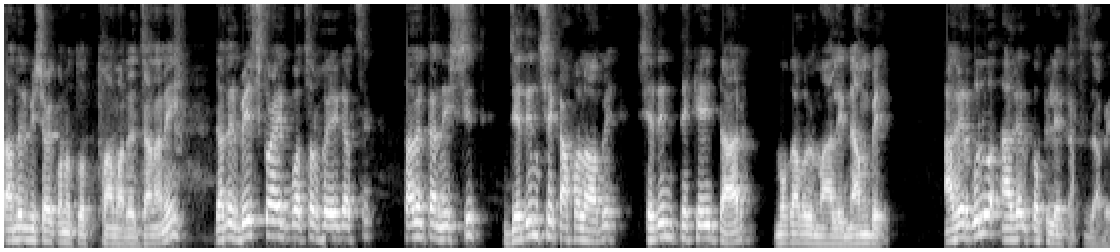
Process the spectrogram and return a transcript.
তাদের বিষয়ে কোনো তথ্য আমাদের জানা নেই। যাদের বেশ কয়েক বছর হয়ে গেছে, তাদেরটা নিশ্চিত, যেদিন সে কাফলা হবে, সেদিন থেকেই তার মোকাবল মালি নামবে। আগেরগুলো আগের কপিলের কাছে যাবে।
